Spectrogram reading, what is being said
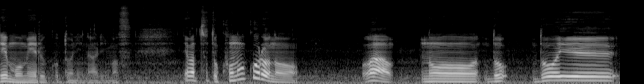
で揉めることになります。でまあ、ちょっとこの頃のはのどどういう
